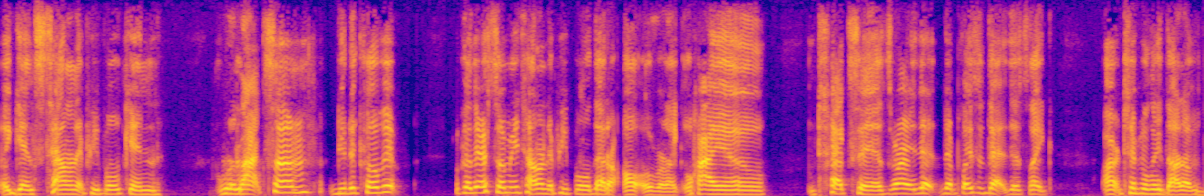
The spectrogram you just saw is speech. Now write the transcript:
against talented people can relax some due to COVID because there are so many talented people that are all over, like Ohio, Texas, right? They're, they're places that just like aren't typically thought of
